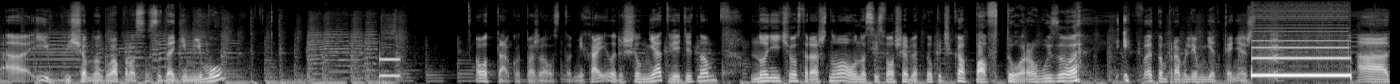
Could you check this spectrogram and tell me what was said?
а, и еще много вопросов зададим ему. Вот так вот, пожалуйста. Михаил решил не ответить нам, но ничего страшного, у нас есть волшебная кнопочка повтора вызова, и в этом проблем нет, конечно. А,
